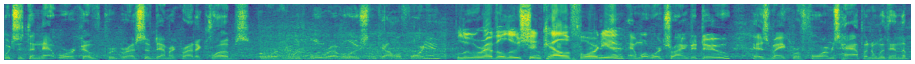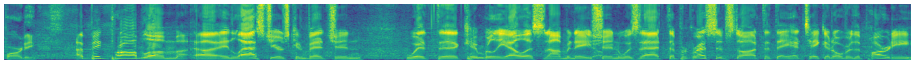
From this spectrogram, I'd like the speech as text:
which is the network of progressive Democratic clubs. We're working with Blue Revolution California, Blue Revolution, California. and what we're trying to do is make reforms happen within the party. A big problem uh, in last year's convention with the Kimberly Ellis nomination was that the progressives thought that they had taken over the party,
